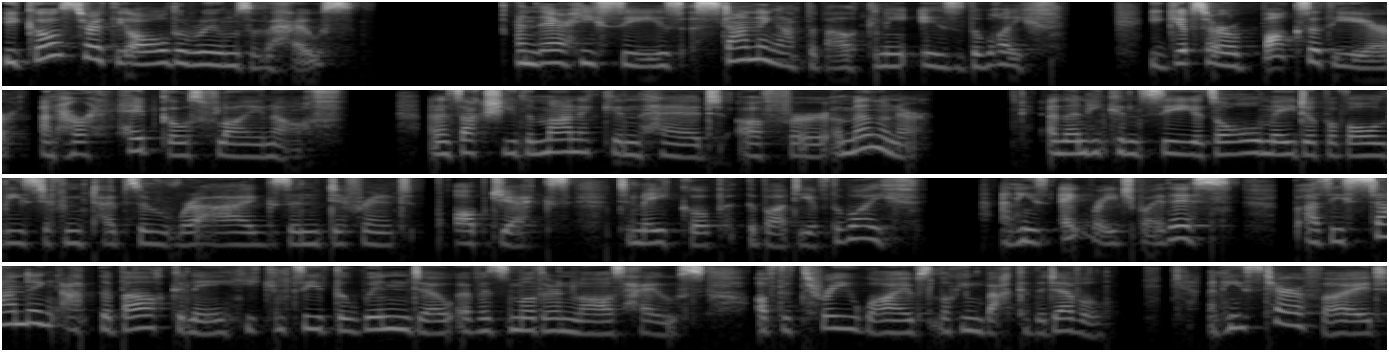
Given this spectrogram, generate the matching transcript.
he goes throughout the, all the rooms of the house, and there he sees, standing at the balcony, is the wife. He gives her a box at the ear, and her head goes flying off. And it's actually the mannequin head of for a milliner. And then he can see it's all made up of all these different types of rags and different objects to make up the body of the wife. And he's outraged by this. But as he's standing at the balcony, he can see the window of his mother in law's house of the three wives looking back at the devil. And he's terrified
